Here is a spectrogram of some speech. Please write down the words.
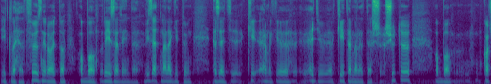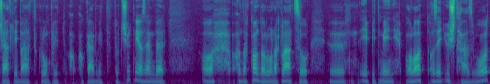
itt lehet főzni rajta, abba a rézedénybe vizet melegítünk, ez egy, egy kétemeletes sütő, abba kacsát, libát, krumplit, akármit tud sütni az ember. A, a kandalónak látszó építmény alatt az egy üstház volt,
